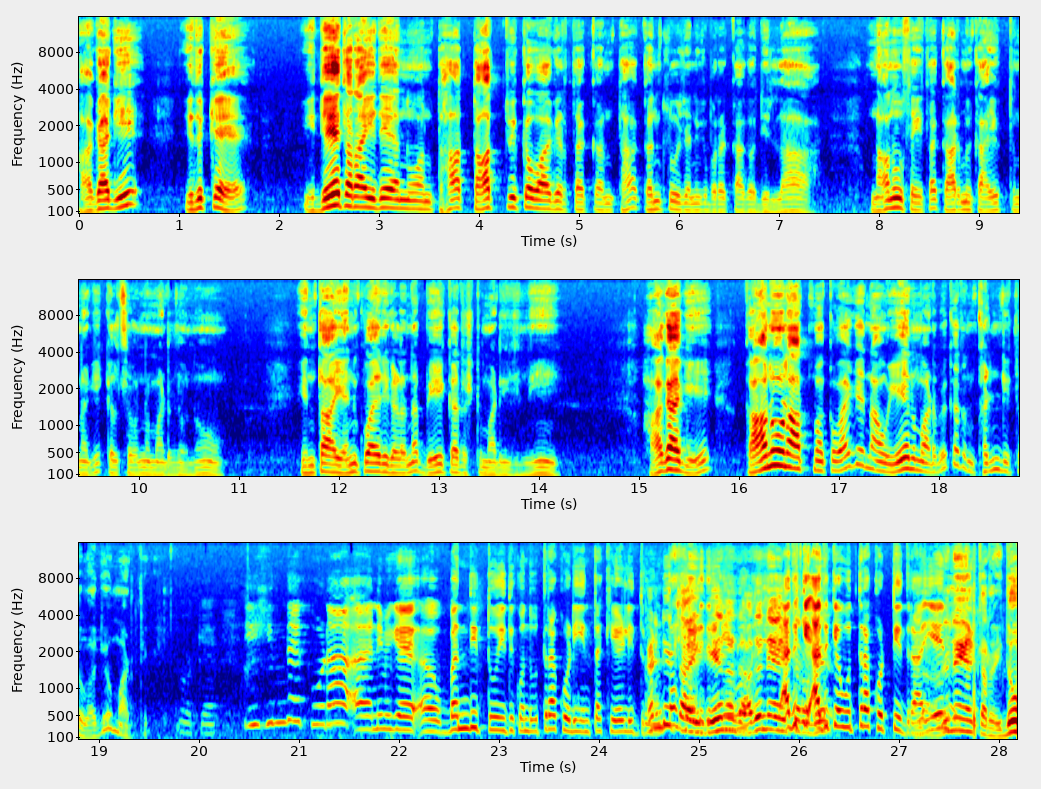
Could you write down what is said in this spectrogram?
ಹಾಗಾಗಿ ಇದಕ್ಕೆ ಇದೇ ಥರ ಇದೆ ಅನ್ನುವಂತಹ ತಾತ್ವಿಕವಾಗಿರ್ತಕ್ಕಂತಹ ಕನ್ಕ್ಲೂಷನ್ಗೆ ಬರೋಕ್ಕಾಗೋದಿಲ್ಲ. ನಾನು ಸಹಿತ ಕಾರ್ಮಿಕ ಆಯುಕ್ತನಾಗಿ ಕೆಲಸವನ್ನು ಮಾಡಿದವನು. ಇಂಥ ಎನ್ಕ್ವೈರಿಗಳನ್ನು ಬೇಕಾದಷ್ಟು ಮಾಡಿದ್ದೀನಿ. ಹಾಗಾಗಿ ಕಾನೂನಾತ್ಮಕವಾಗಿ ನಾವು ಏನು ಮಾಡಬೇಕು ಅದನ್ನು ಖಂಡಿತವಾಗಿಯೂ ಮಾಡ್ತೀವಿ. ಈ ಹಿಂದೆ ಕೂಡ ನಿಮಗೆ ಬಂದಿತ್ತು ಇದಕ್ಕೊಂದು ಉತ್ತರ ಕೊಡಿ ಅಂತ ಕೇಳಿದ್ರು ಅಂತ ಖಂಡಿತ, ಹೇಳಿದ್ರು. ಇದೇನದು? ನೀವು ಅದನ್ನೇ ಹೇಳ್ತಾ ಅದಕ್ಕೆ ಅದಕ್ಕೆ ಉತ್ತರ ಕೊಟ್ಟಿದ್ರ? ಏನು? ಅದನ್ನೇ ಹೇಳ್ತಾರೆ? ಇದು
